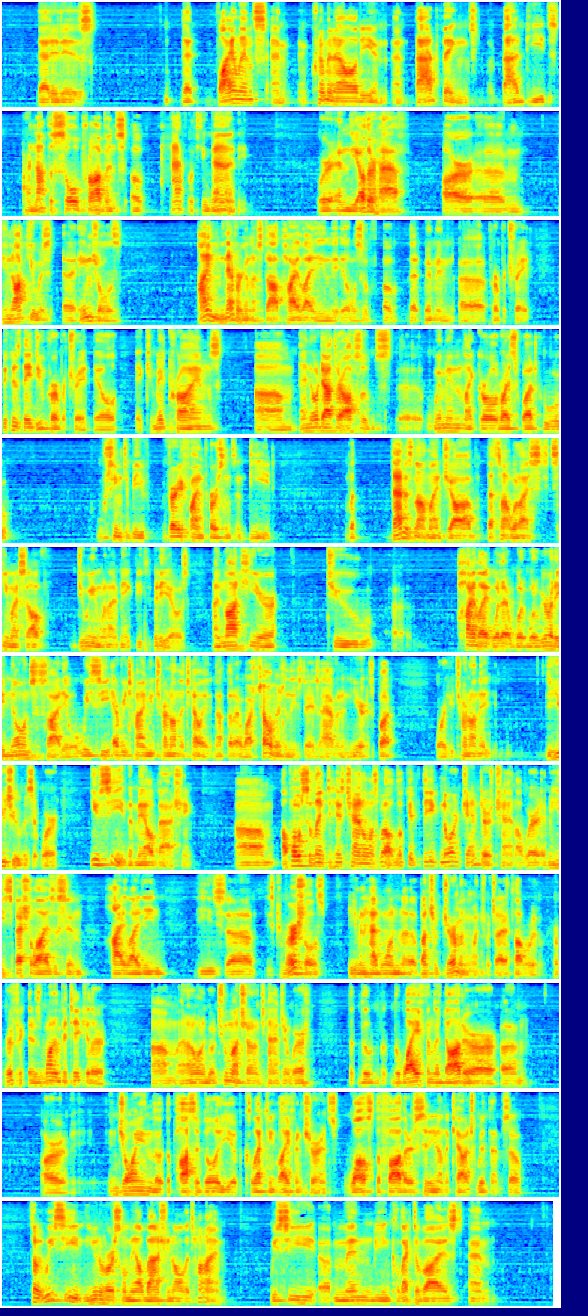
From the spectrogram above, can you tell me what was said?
that it is that violence and, and criminality and, and bad things, bad deeds, are not the sole province of half of humanity, where and the other half are um, innocuous uh, angels. I'm never going to stop highlighting the ills of, of that women uh, perpetrate because they do perpetrate ill. They commit crimes. Um, and no doubt there are also uh, women like Girl Writes What who who seem to be very fine persons indeed. But that is not my job. That's not what I see myself doing when I make these videos. I'm not here to uh, highlight what, what what we already know in society, what we see every time you turn on the telly. Not that I watch television these days; I haven't in years. But or you turn on the the YouTube, as it were, you see the male bashing um, I'll post a link to his channel as well. Look at the Ignored Genders channel, where I mean he specializes in highlighting these uh, these commercials. He even had one, a bunch of German ones, which I thought were horrific. There's one in particular, um, and I don't want to go too much on a tangent, where the the, wife and the daughter are um, are enjoying the, the possibility of collecting life insurance whilst the father is sitting on the couch with them. So, so we see universal male bashing all the time we see uh, men being collectivized and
